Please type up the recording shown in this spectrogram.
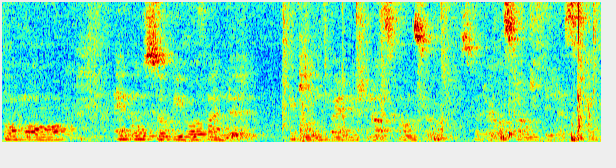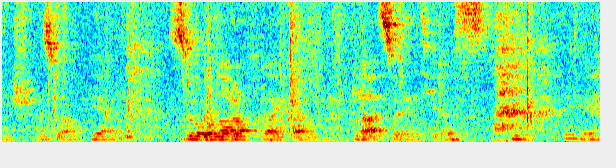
for more, and also we were funded again by National Arts Council, so that was some we did the as well. Yeah, so a lot of like um, blood, sweat, and tears. yeah.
